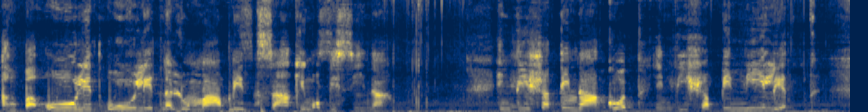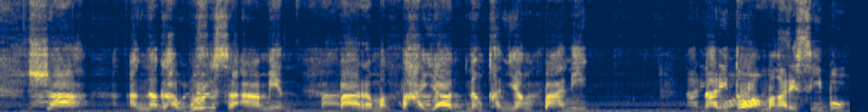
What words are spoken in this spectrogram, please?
ang paulit-ulit na lumapit sa aking opisina. Hindi siya tinakot, hindi siya pinilit. Siya ang naghabol sa amin para magpahayag ng kanyang panig. Narito ang mga resibo.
